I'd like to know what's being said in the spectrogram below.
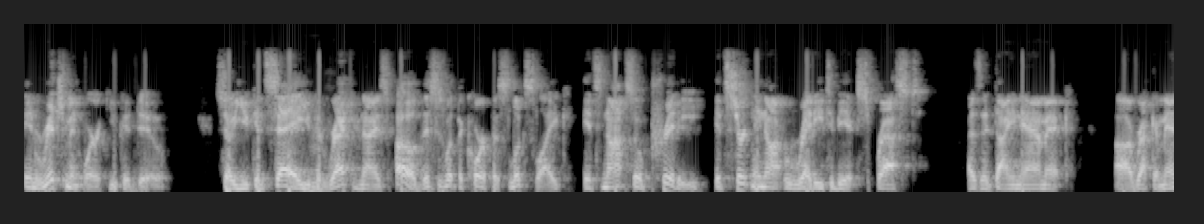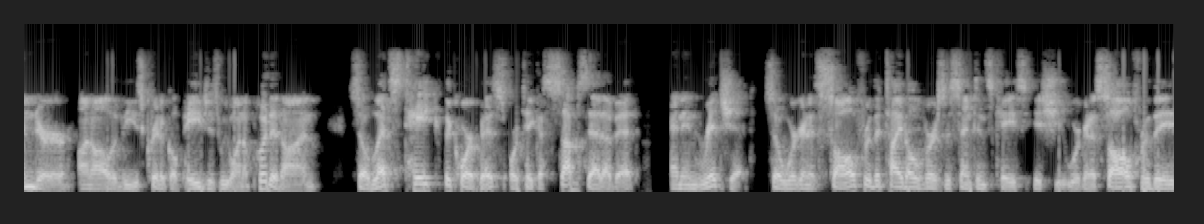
enrichment work you could do. So you could say you could mm-hmm. recognize, oh, this is what the corpus looks like. It's not so pretty. It's certainly not ready to be expressed as a dynamic uh, recommender on all of these critical pages we want to put it on. So let's take the corpus or take a subset of it and enrich it. So we're going to solve for the title versus sentence case issue. We're going to solve for the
